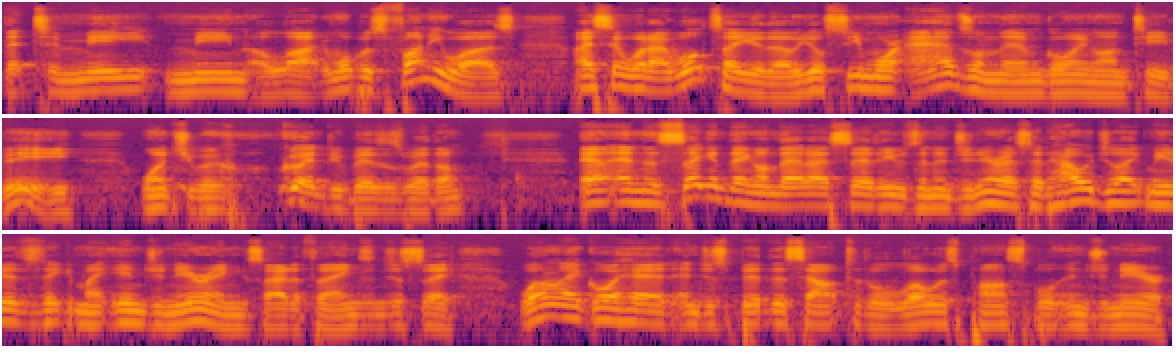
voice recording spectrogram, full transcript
that to me mean a lot. And what was funny was, I said, what I will tell you though, you'll see more ads on them going on TV once you go ahead and do business with them. And, and the second thing on that, I said he was an engineer. I said, how would you like me to take my engineering side of things and just say, why don't I go ahead and just bid this out to the lowest possible engineer,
